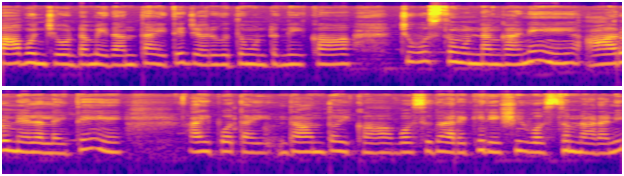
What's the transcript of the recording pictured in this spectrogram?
బాబుని చూడడం ఇదంతా అయితే జరుగుతూ ఉంటుంది. ఇక చూస్తూ ఉండంగానే ఆరు నెలలైతే అయిపోతాయి. దాంతో ఇక వసుధారకి రిషి వస్తున్నాడని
